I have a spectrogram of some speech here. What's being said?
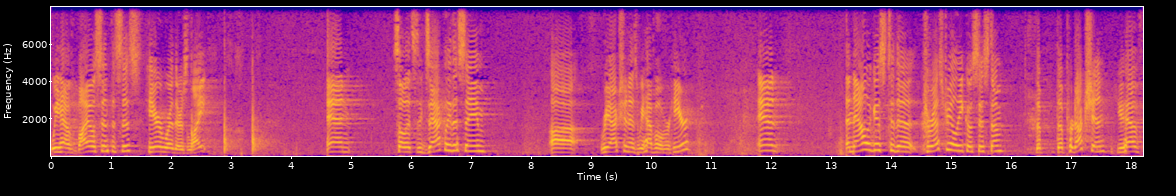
we have biosynthesis here where there's light. And So it's exactly the same uh, reaction as we have over here. And analogous to the terrestrial ecosystem, the, the production you have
